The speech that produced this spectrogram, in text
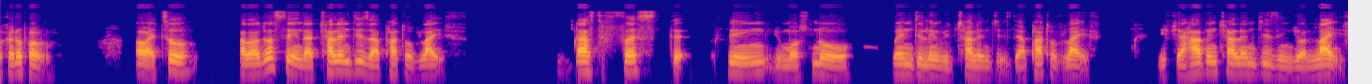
Okay, no problem. All right, so as I was just saying that challenges are part of life. That's the first thing you must know when dealing with challenges. They are part of life. If you're having challenges in your life,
